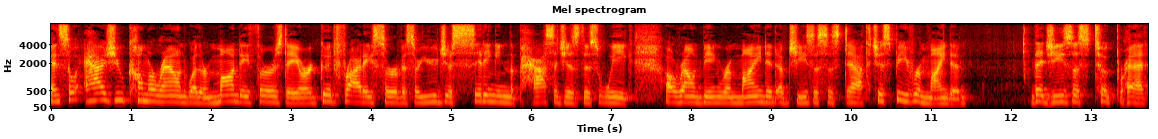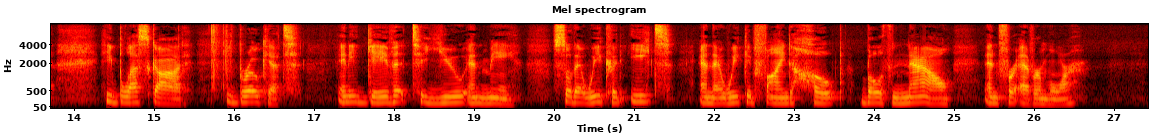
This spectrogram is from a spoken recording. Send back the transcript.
And so, as you come around, whether Monday, Thursday, or a Good Friday service, or you're just sitting in the passages this week around being reminded of Jesus' death, just be reminded that Jesus took bread, he blessed God, he broke it, and He gave it to you and me so that we could eat and that we could find hope both now and forevermore.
